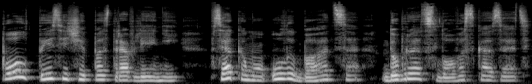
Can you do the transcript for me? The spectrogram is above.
полтысячи поздравлений, всякому улыбаться, доброе слово сказать.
